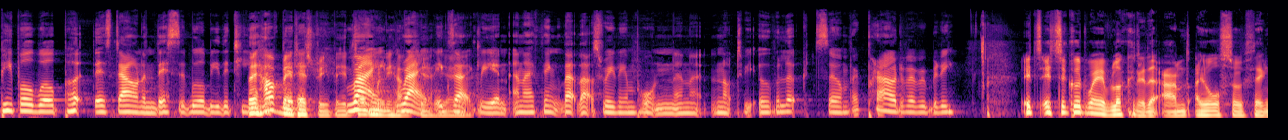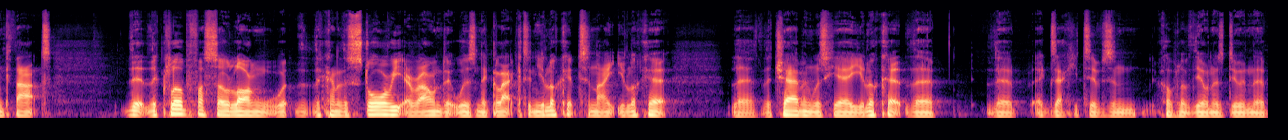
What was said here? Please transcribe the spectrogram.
people will put this down, and this will be the team. They have made history. They right, genuinely have, right, yeah, yeah, yeah. exactly. And and I think that that's really important and uh, not to be overlooked. So I'm very proud of everybody. It's it's a good way of looking at it, and I also think that the the club for so long, the kind of the story around it was neglect. And you look at tonight, you look at the the chairman was here, you look at the the executives and a couple of the owners doing the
